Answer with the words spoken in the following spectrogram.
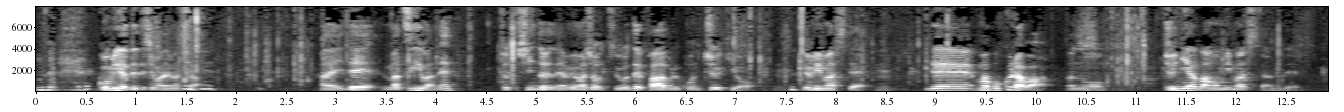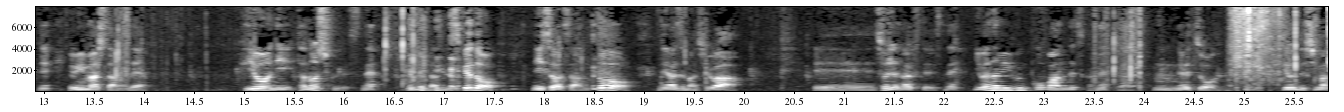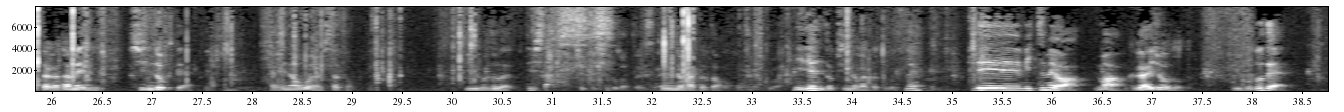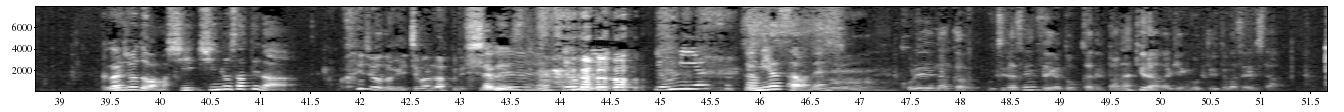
ゴミが出てしまいました。はい。で、まあ、次はねちょっとしんどいのやめましょうということで「ファーブル昆虫記」を読みまして。で、まあ、僕らはあのジュニア版を見ましたんで、ね、読みましたので非常に楽しくですね読めたんですけど西和さんと、ね、東氏は、えーそうじゃなくてですね岩波文庫版ですかね、うん、のやつを読んでしまったがためにしんどくて大変な思いをしたと。いうことでした。ちょっとしんどかったですね。しんどかったと。翻訳は。2連続しんどかったってことですね。で3つ目は、まあ、苦害浄土と。いうことで苦害浄土は、まあ、ししんどさっていうのは苦海浄土が一番楽でした。楽ですよね。読み読みやすかった。読みやすさはね。うこれなんか内田先生がどっかで vernacular な言語って言ってませんでした？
